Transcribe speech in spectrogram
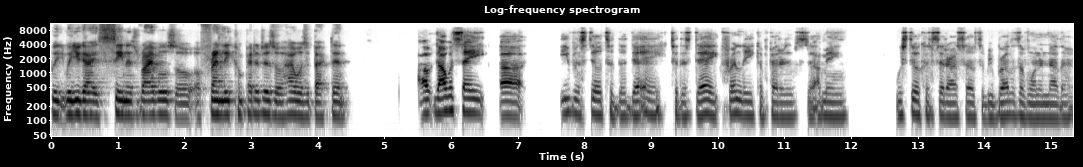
were, were you guys seen as rivals or, or friendly competitors, or how was it back then? I, I would say, uh, even still to the day, to this day, friendly competitors. I mean, we still consider ourselves to be brothers of one another.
